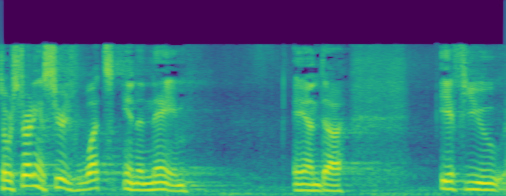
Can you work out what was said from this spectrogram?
So we're starting a series, What's in a Name? And uh, if you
